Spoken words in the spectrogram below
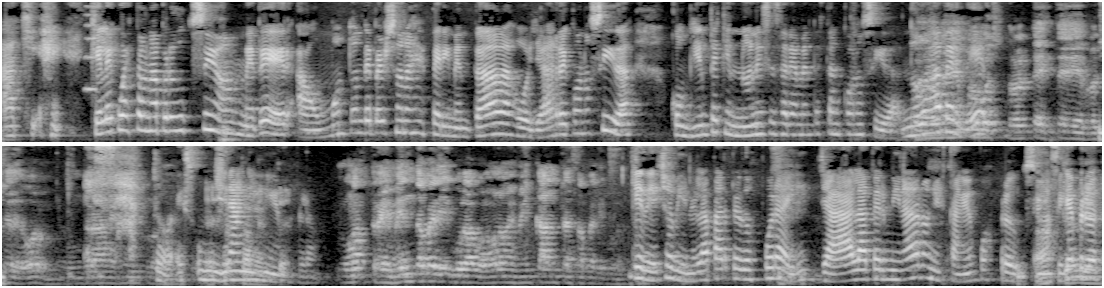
¿A qué, qué le cuesta a una producción meter a un montón de personas experimentadas o ya reconocidas con gente que no necesariamente están conocidas? No vas a es perder. ejemplo, este broche de oro, un gran Exacto, ejemplo. es un gran ejemplo. Una tremenda película, bueno, a mí me encanta esa película. Que de hecho viene la parte 2 por ahí, ya la terminaron y están en postproducción, Ah, así que bien.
